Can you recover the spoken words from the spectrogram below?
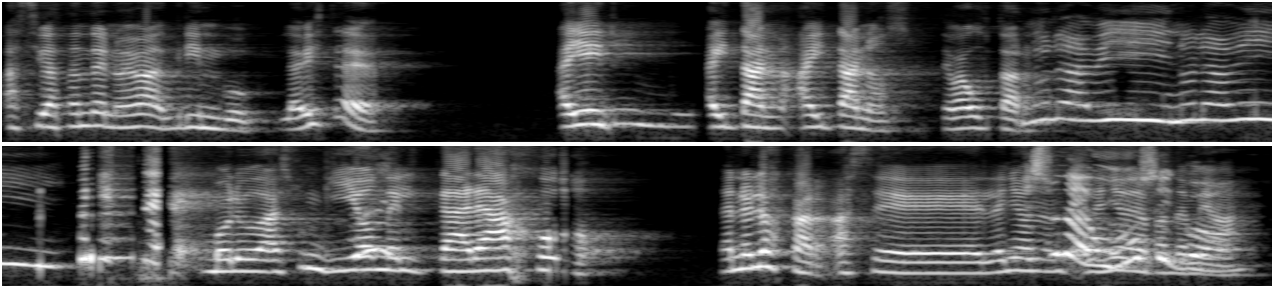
así bastante nueva, Green Book. ¿La viste? Ahí hay, hay, tan, hay Thanos, te va a gustar. No la vi, no la vi. Boluda, es un guion del carajo. Ganó el Oscar hace el año, ¿Es una el año de la pandemia.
